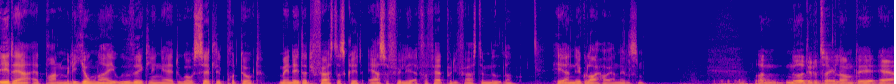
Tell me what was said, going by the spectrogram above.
Et er at brænde millioner af i udviklingen af et uafsætteligt produkt, men et af de første skridt er selvfølgelig at få fat på de første midler. Her er Nikolaj Højer Nielsen. Og noget af det, du taler om, det er,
